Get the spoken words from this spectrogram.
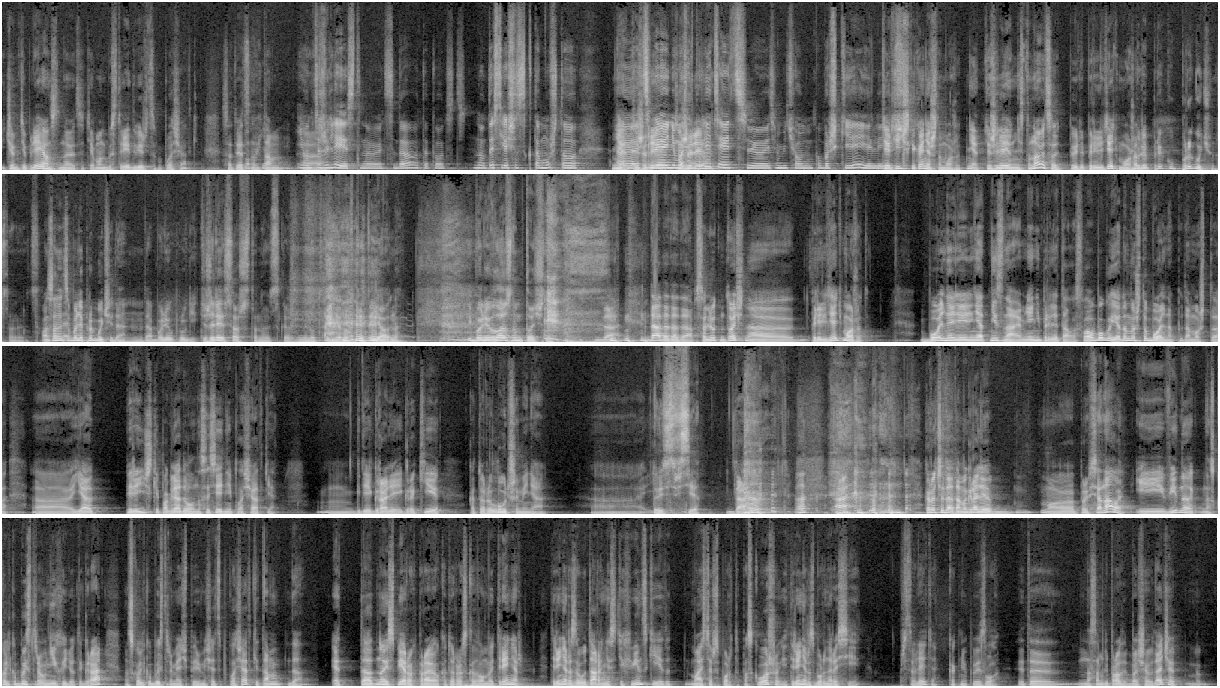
и чем теплее он становится, тем он быстрее движется по площадке. Соответственно, Ох, там... И он а... тяжелее становится, да, вот это вот. Ну, то есть я сейчас к тому, что нет, э, тяжелее. Тебе не тяжелее. может прилететь э, этим мечом по башке или... Теоретически, конечно, может. Нет, тяжелее он не становится, прилететь может. Более прыгучим становится. Он становится да. более прыгучий, да, mm-hmm. да, более упругий. Тяжелее Саша становится с каждой минутой тренировки, это явно. И более влажным точно. Да, да, да, да, да, абсолютно точно. Прилететь может. Больно или нет, не знаю, мне не прилетало. Слава богу, я думаю, что больно, потому что э, я периодически поглядывал на соседние площадки где играли игроки, которые лучше меня. А, То есть все? Да. А? А? Короче, да, там играли профессионалы, и видно, насколько быстро у них идет игра, насколько быстро мяч перемещается по площадке. Там, да. Это одно из первых правил, которое рассказал мой тренер. Тренер зовут Арнис Техвинский, это мастер спорта по сквошу и тренер сборной России. Представляете, как мне повезло? Это, на самом деле, правда, большая удача.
